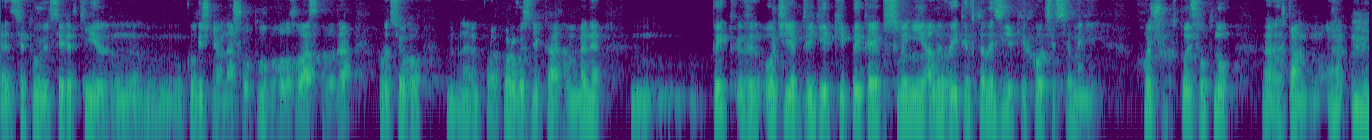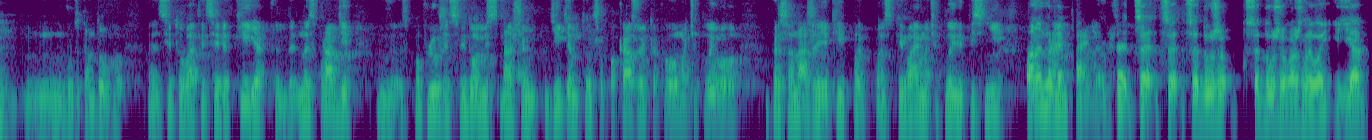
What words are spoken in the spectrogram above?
е, цитують ці рядки е, колишнього нашого клубу Голохвастова, да, про цього м. Там мене пик, е, очі як дві дірки, пика як в свині, але вийти в телезірки хочеться мені. Хоч хтось гукнув е, там, не буду там довго е, цитувати ці рядки, як насправді поплюжить свідомість нашим дітям, тому що показують такого матюкливого персонажа, який співає матюкливі пісні. Пане це, це, це, це дуже це дуже важливо. Я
